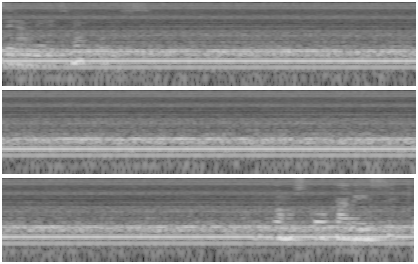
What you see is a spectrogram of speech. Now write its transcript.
fazer a mesma coisa. Vamos colocar esse aqui.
